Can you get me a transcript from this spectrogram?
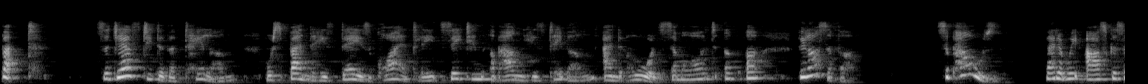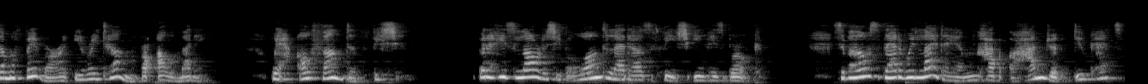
But, suggested the tailor, who spent his days quietly sitting upon his table and who was somewhat of a philosopher. Suppose that we ask some favor in return for our money. We are all fond of fishing, but his lordship won't let us fish in his brook. Suppose that we let him have a hundred ducats,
